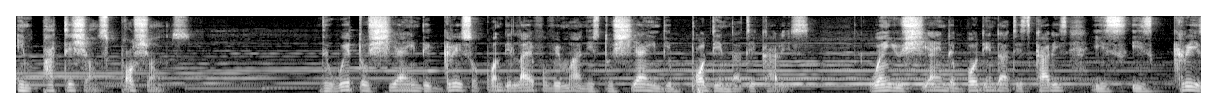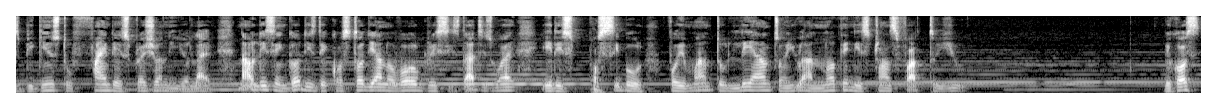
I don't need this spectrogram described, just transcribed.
impartations, portions. The way to share in the grace upon the life of a man is to share in the burden that he carries. When you share in the burden that it carries, his, his grace begins to find expression in your life. Now, listen, God is the custodian of all graces. That is why it is possible for a man to lay hands on you and nothing is transferred to you. Because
